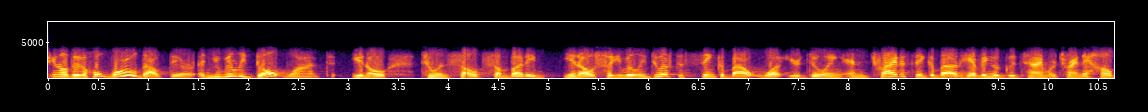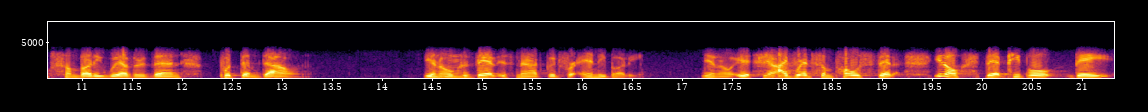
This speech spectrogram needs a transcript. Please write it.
you know there's a whole world out there, and you really don't want, you know, to insult somebody. You know, so you really do have to think about what you're doing and try to think about having a good time or trying to help somebody rather than put them down. You know, because that is not good for anybody you know it Yeah. i've read some posts that you know that people they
